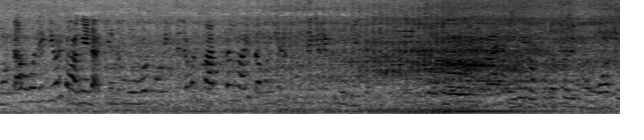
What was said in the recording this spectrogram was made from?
মোটা হলে কি হয় ভাঙে না কিন্তু মোমোর কোটিংটা যখন পাতলা হয় তখন সেটা তুলতে গেলে একটু যায় মোমো আছে।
